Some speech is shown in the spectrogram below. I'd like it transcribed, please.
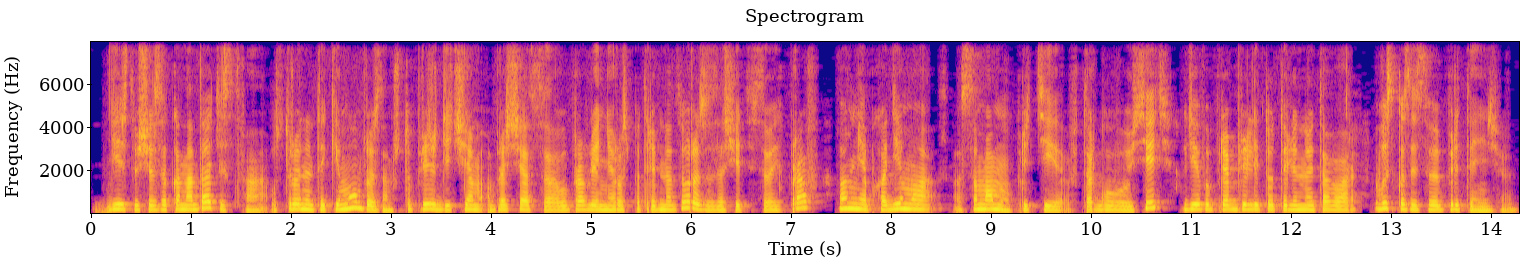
действующее законодательство устроено таким образом, что прежде чем обращаться в управление Роспотребнадзора за защитой своих прав, вам необходимо самому прийти в торговую сеть, где вы приобрели тот или иной товар, высказать свою претензию.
